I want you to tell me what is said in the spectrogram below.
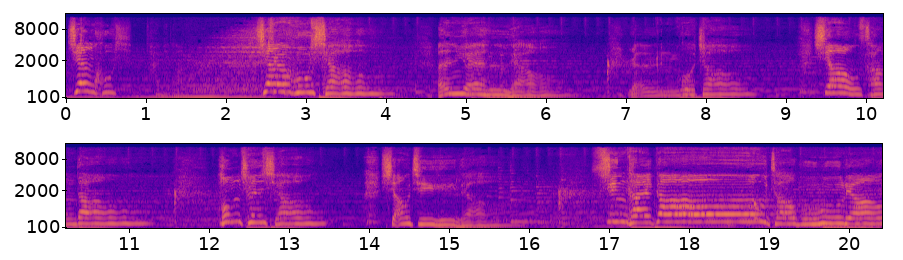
江湖笑，太没道理。江湖笑，恩怨了，人过招，笑藏刀，红尘笑，笑寂寥，心太高，逃不了，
